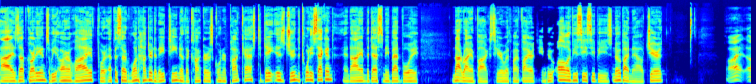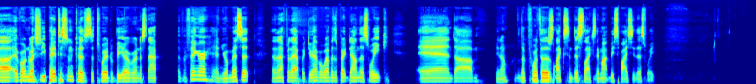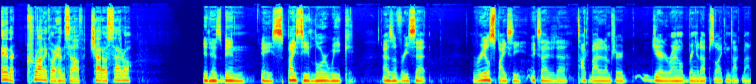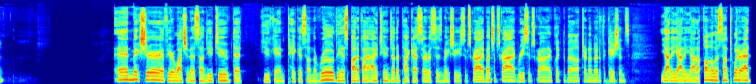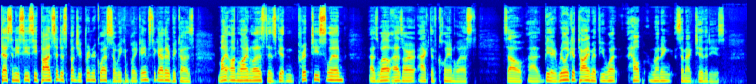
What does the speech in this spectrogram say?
Eyes up, Guardians. We are live for episode 118 of the Conqueror's Corner podcast. Today is June the 22nd, and I am the Destiny bad boy, not Ryan Fox, here with my fire team, who all of you CCBs know by now. Jared. All right, uh, everyone, make sure you pay attention because the twid will be over in a snap of a finger and you'll miss it. And then after that, we do have a weapons breakdown this week. And, um, you know, look for those likes and dislikes. They might be spicy this week and the chronicler himself, Chadocero. It has been a spicy lore week as of reset. Real spicy. Excited to talk about it. I'm sure Jared or Ryan will bring it up so I can talk about it. And make sure if you're watching us on YouTube that you can take us on the road via Spotify, iTunes, other podcast services. Make sure you subscribe, unsubscribe, resubscribe, click the bell, turn on notifications yada yada yada. Follow us on Twitter at Destiny CC Pod. Send us Bungie friend requests so we can play games together because my online list is getting pretty slim, as well as our active clan list. So uh, be a really good time if you want help running some activities.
